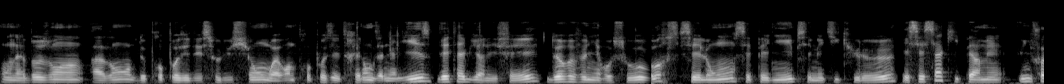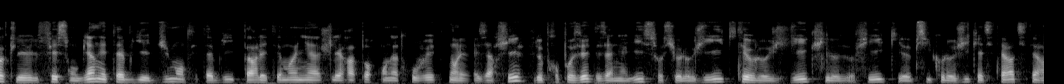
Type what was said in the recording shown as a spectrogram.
on a besoin avant de proposer des solutions ou avant de proposer de très longues analyses, d'établir les faits, de revenir aux sources. C'est long, c'est pénible, c'est méticuleux et c'est ça qui permet une fois que les faits sont bien établis et dûment établis par les témoignages, les rapports qu'on a trouvés dans les archives, de proposer des analyses sociologiques, théologiques, philosophiques, psychologiques, etc., etc.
